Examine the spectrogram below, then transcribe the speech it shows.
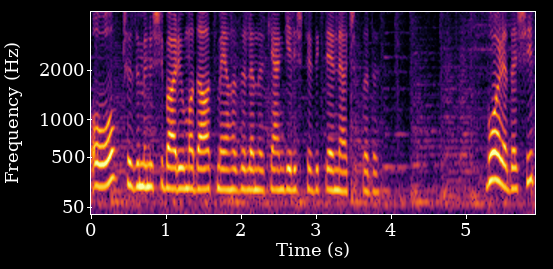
OO çözümünü Shibarium'a dağıtmaya hazırlanırken geliştirdiklerini açıkladı. Bu arada SHIB,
